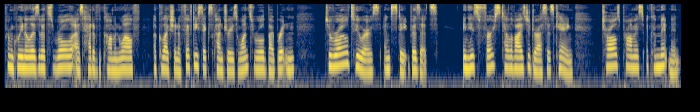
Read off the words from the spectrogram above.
from Queen Elizabeth's role as head of the Commonwealth, a collection of 56 countries once ruled by Britain, to royal tours and state visits. In his first televised address as king, Charles promised a commitment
